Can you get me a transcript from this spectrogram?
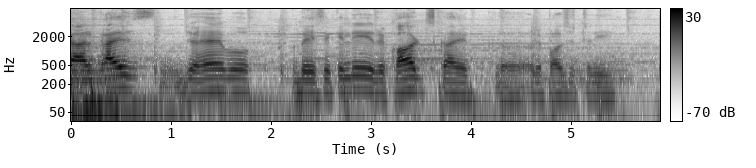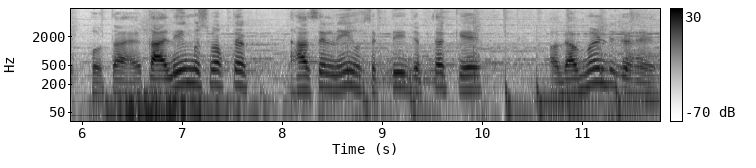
आर्काइव्स जो है वो बेसिकली रिकॉर्ड्स का एक uh, रिपोजिटरी होता है। तालीम उस वक्त तक हासिल नहीं हो सकती जब तक कि गवर्नमेंट जो है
